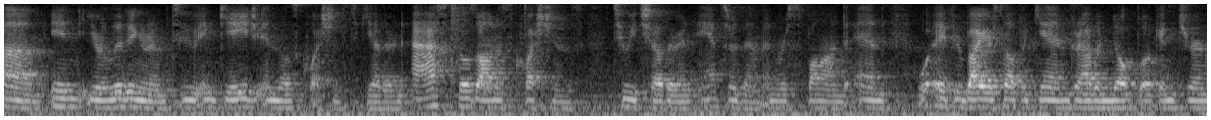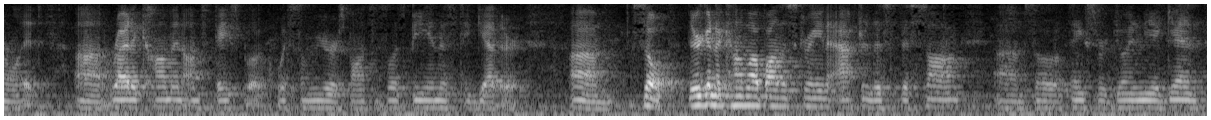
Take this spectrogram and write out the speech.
um, in your living room to engage in those questions together and ask those honest questions to each other and answer them and respond. And if you're by yourself again, grab a notebook and journal it. Uh, write a comment on Facebook with some of your responses. Let's be in this together. Um, so they're going to come up on the screen after this this song. Um, so thanks for joining me again.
